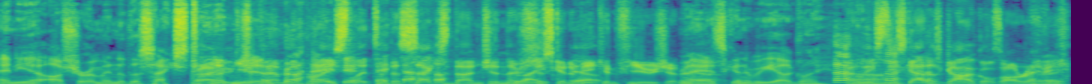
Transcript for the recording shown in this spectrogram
and you usher them into the sex dungeon. Right, you give them the bracelet to the sex dungeon. There's Right, just going to yeah. be confusion. right, it's going to be ugly. At least uh-huh. he's got his goggles already.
